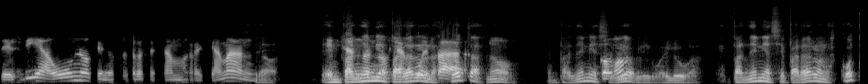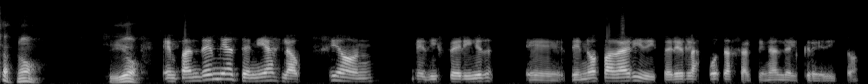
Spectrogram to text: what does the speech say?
del día uno que nosotros estamos reclamando. ¿En pandemia pararon las cuotas? No. En pandemia siguió el UVA. ¿En pandemia se pararon las cuotas? No. Siguió. En pandemia tenías la opción de diferir, eh, de no pagar y diferir las cuotas al final del crédito.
